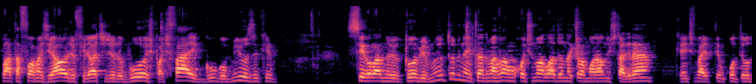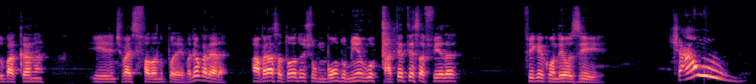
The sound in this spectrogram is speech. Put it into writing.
plataformas de áudio, Filhote de Urubu, Spotify, Google Music. Sigam lá no YouTube. No YouTube nem tanto, mas vamos continuar lá dando aquela moral no Instagram, que a gente vai ter um conteúdo bacana e a gente vai se falando por aí. Valeu, galera. Um abraço a todos, um bom domingo. Até terça-feira. Fiquem com Deus e tchau!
